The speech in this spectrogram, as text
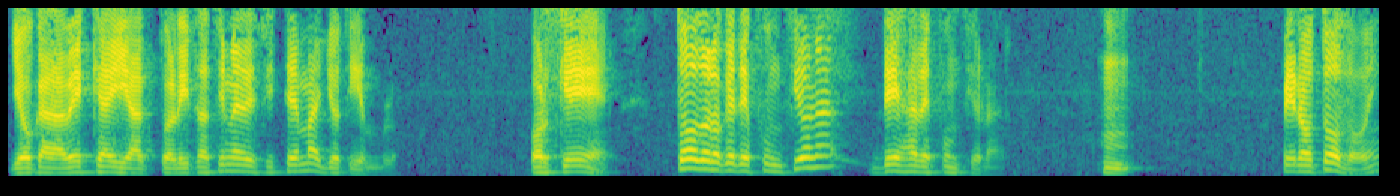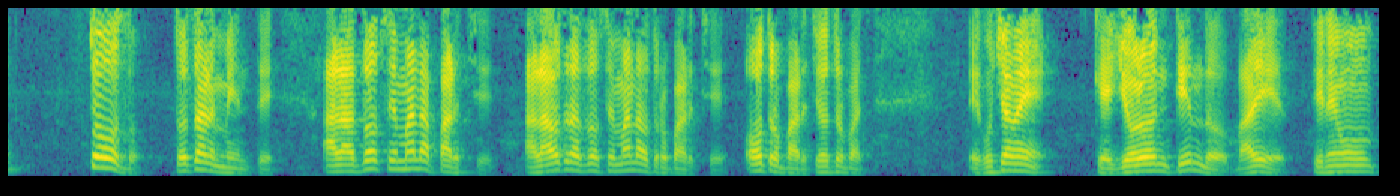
yo cada vez que hay actualizaciones de sistema, yo tiemblo. Porque todo lo que te funciona, deja de funcionar. Mm. Pero todo, ¿eh? Todo, totalmente. A las dos semanas parche, a las otras dos semanas otro parche, otro parche, otro parche. Escúchame, que yo lo entiendo, ¿vale? Tienen un,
